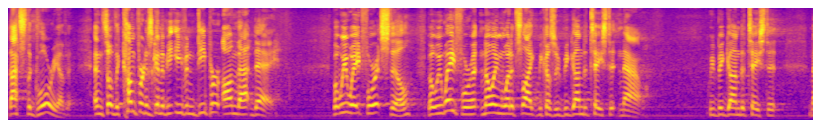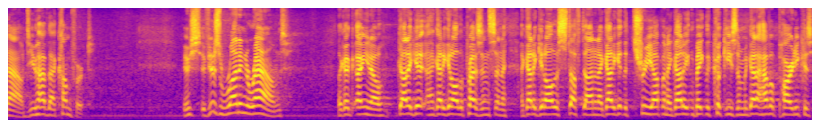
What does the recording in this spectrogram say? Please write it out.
That's the glory of it. And so the comfort is going to be even deeper on that day. But we wait for it still, but we wait for it knowing what it's like because we've begun to taste it now. We've begun to taste it now. Do you have that comfort? If you're just running around like I, you know, gotta get, I gotta get all the presents, and I, I gotta get all this stuff done, and I gotta get the tree up, and I gotta bake the cookies, and we gotta have a party, cause,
